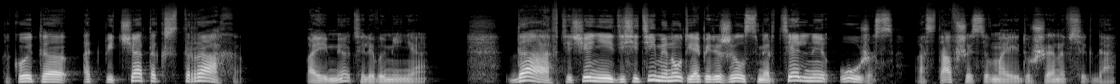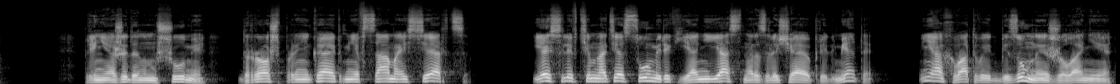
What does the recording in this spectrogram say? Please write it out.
какой-то отпечаток страха. Поймете ли вы меня? Да, в течение десяти минут я пережил смертельный ужас, оставшийся в моей душе навсегда. При неожиданном шуме дрожь проникает мне в самое сердце. Если в темноте сумерек я неясно различаю предметы, меня охватывает безумное желание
